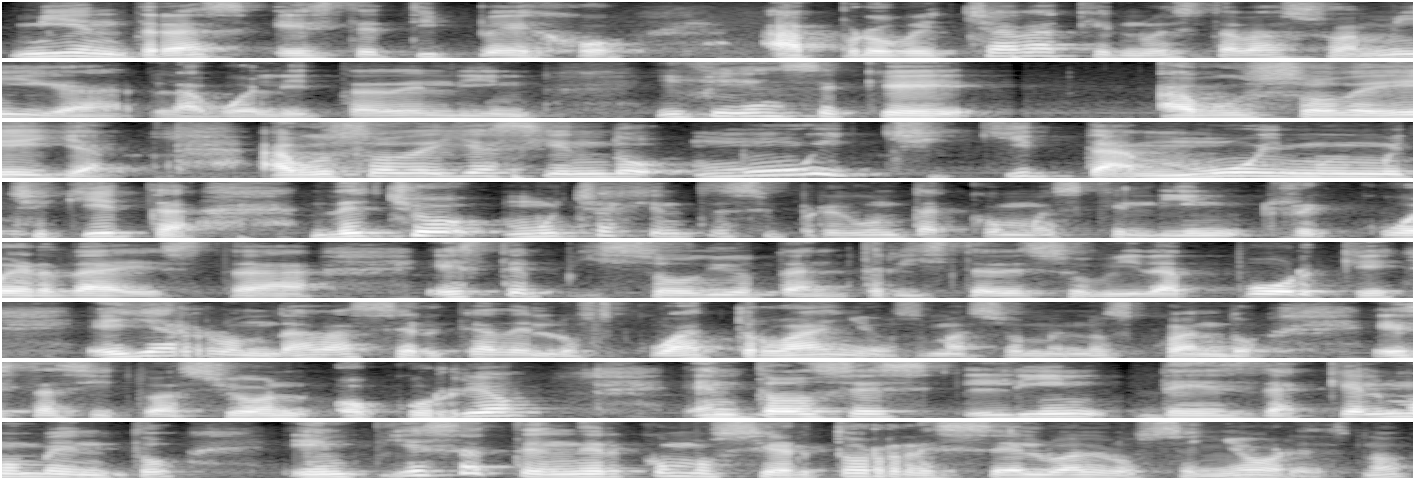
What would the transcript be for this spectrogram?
mientras este tipejo aprovechaba que no estaba su amiga, la abuelita de Lynn, y fíjense que abusó de ella. Abusó de ella siendo muy chiquita, muy, muy, muy chiquita. De hecho, mucha gente se pregunta cómo es que Lynn recuerda esta, este episodio tan triste de su vida, porque ella rondaba cerca de los cuatro años, más o menos, cuando esta situación ocurrió. Entonces, Lynn, desde aquel momento, empieza a tener como cierto recelo a los señores, ¿no?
